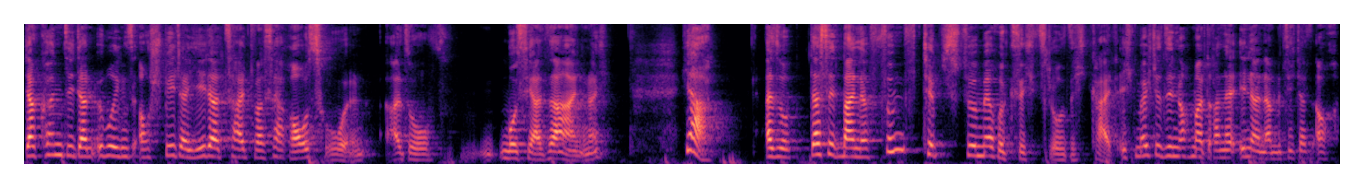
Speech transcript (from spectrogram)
Da können Sie dann übrigens auch später jederzeit was herausholen. Also muss ja sein, nicht? Ja, also das sind meine fünf Tipps für mehr Rücksichtslosigkeit. Ich möchte Sie nochmal dran erinnern, damit sich das auch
